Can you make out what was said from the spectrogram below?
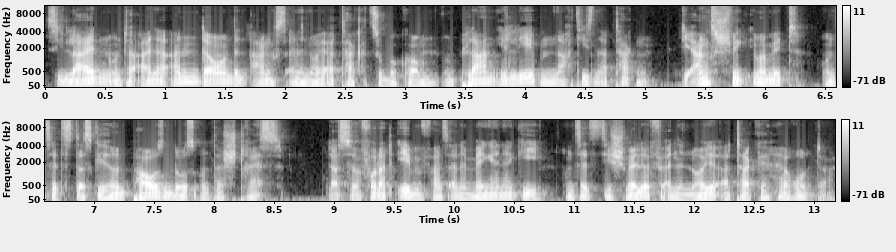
Sie leiden unter einer andauernden Angst, eine neue Attacke zu bekommen und planen ihr Leben nach diesen Attacken. Die Angst schwingt immer mit und setzt das Gehirn pausenlos unter Stress. Das erfordert ebenfalls eine Menge Energie und setzt die Schwelle für eine neue Attacke herunter.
